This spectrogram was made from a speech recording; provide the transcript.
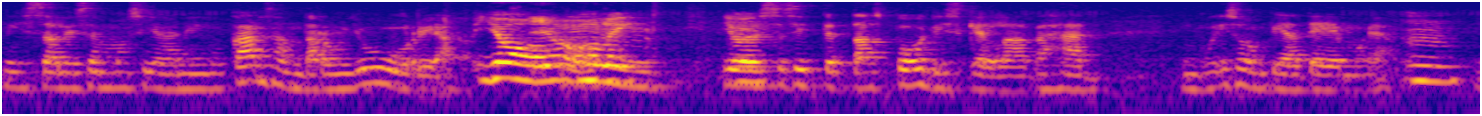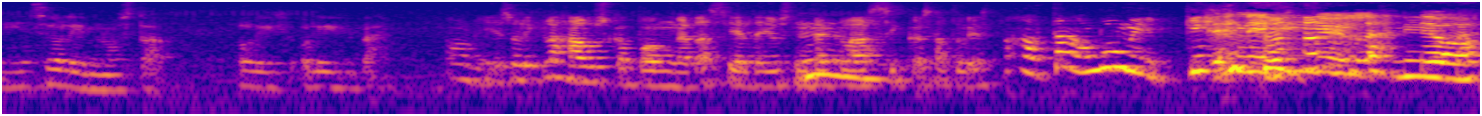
niissä oli semmoisia niin kansantarun juuria. Joo, Joo. oli. Mm. Joissa mm. sitten taas pohdiskellaan vähän niin kuin isompia teemoja. Mm. Niin se oli minusta oli, oli hyvä. Oli, ja se oli kyllä hauska pongata sieltä just niitä mm. klassikkosatuja, että tää on lumikki. niin, kyllä. Joo.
